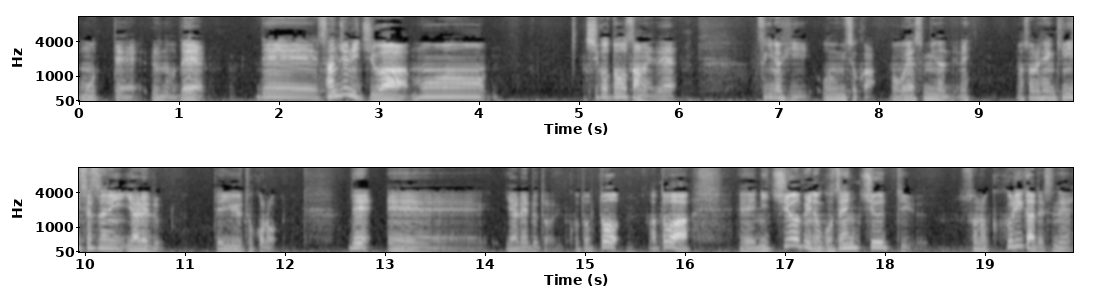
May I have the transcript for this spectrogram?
思ってるので、で、30日はもう仕事納めで、次の日大晦日、まあ、お休みなんでね、まあ、その辺気にせずにやれるっていうところ。で、えー、やれるということと、あとは、えー、日曜日の午前中っていう、そのくくりがですね、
